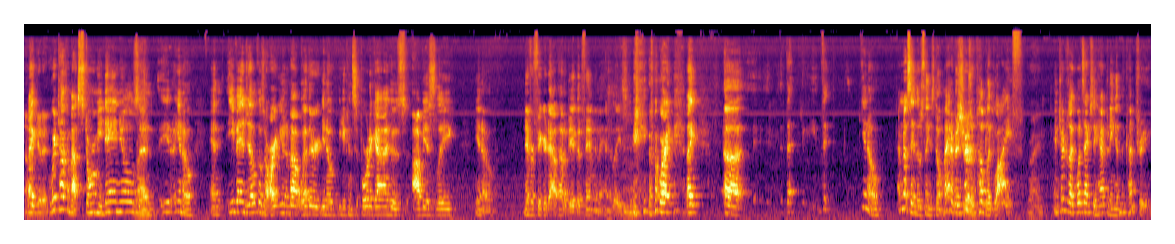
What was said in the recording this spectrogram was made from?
I don't get it. we're talking about Stormy Daniels Right. and you know, you know, and evangelicals are arguing about whether you know you can support a guy who's obviously, you know, never figured out how to be a good family man at least, Mm. right? Like, uh, that, that, you know, I'm not saying those things don't matter, but in terms of public life, Right. in terms of like what's actually happening in the country.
